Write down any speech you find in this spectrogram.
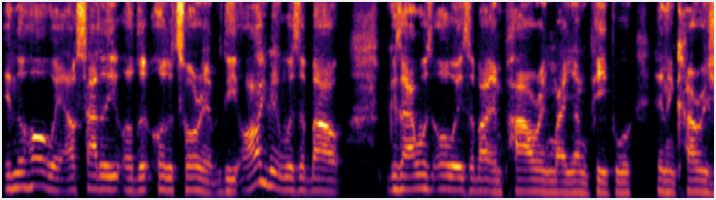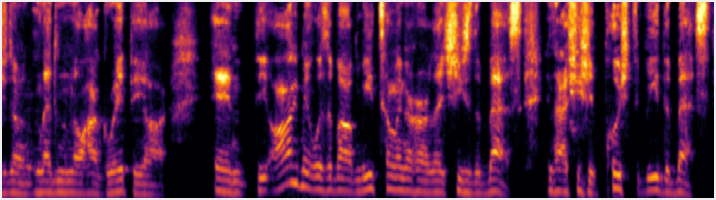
in, the hallway outside of the, of the, auditorium. The argument was about because I was always about empowering my young people and encouraging them and letting them know how great they are. And the argument was about me telling her that she's the best and how she should push to be the best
